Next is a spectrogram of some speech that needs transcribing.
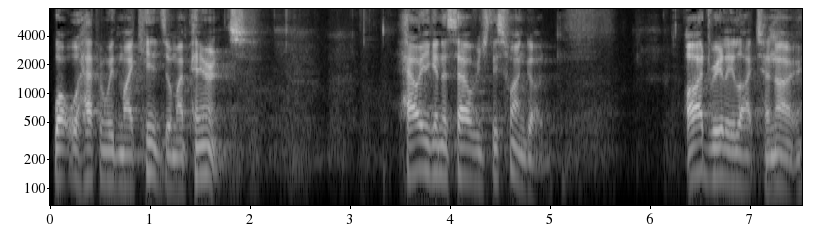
What will happen with my kids or my parents? How are you going to salvage this one, God? I'd really like to know.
